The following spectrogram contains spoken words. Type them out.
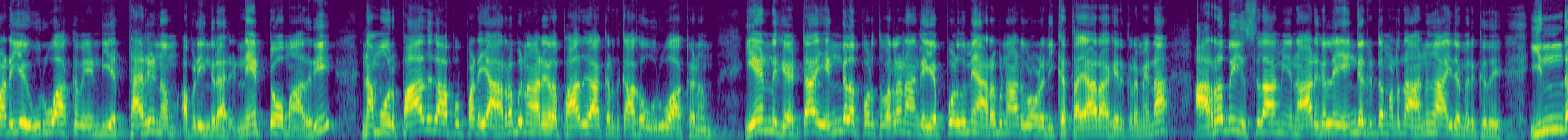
படையை உருவாக்க வேண்டிய தருணம் அப்படிங்கிறாரு. நேட்டோ மாதிரி நம்ம ஒரு பாதுகாப்பு படையை அரபு நாடுகளை பாதுகாக்கிறதுக்காக உருவாக்கணும். ஏன்னு கேட்டால் எங்களை பொறுத்தவரை நாங்கள் எப்பொழுதுமே அரபு நாடுகளோடு நிற்க தயாராக இருக்கிறோமேனா அரபு இஸ்லாமிய நாடுகளில் எங்கள் கிட்ட மட்டும்தான் அணு ஆயுதம் இருக்குது. இந்த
